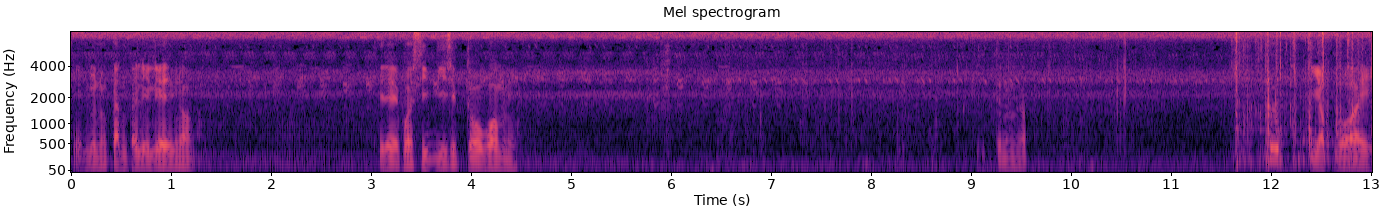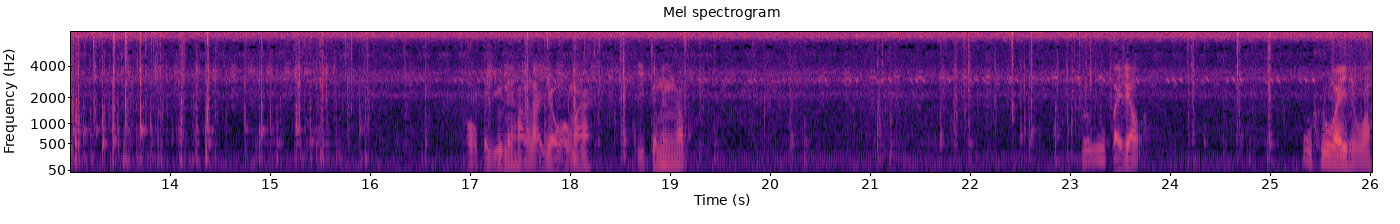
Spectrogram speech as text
เห็นดูน้ำกันไปเรื่อยๆพี่น้อง ทีเดียวพอสิบยี่สิบตัวบ่มนี่อีกตัวนึงครับปึ๊บเรียบร้อยขาไปอยู่ในหันไหลยาวออกมา อีกตัวนึงครับไปแล้วอู้คือไวเถอะวะ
